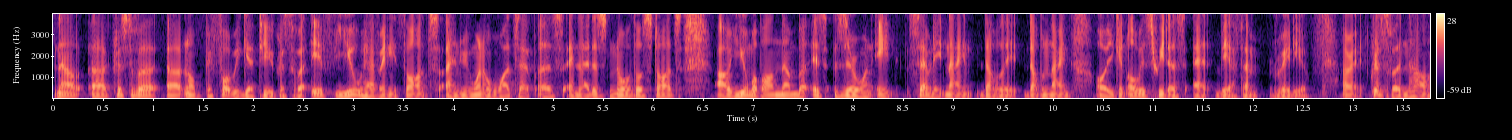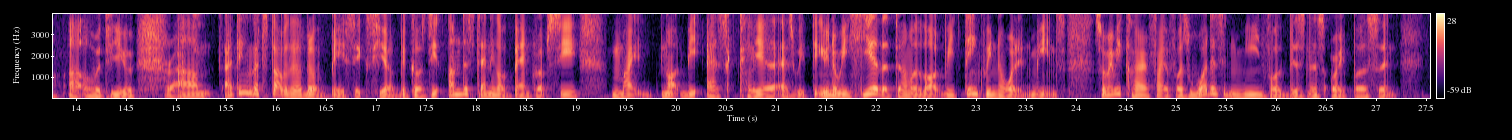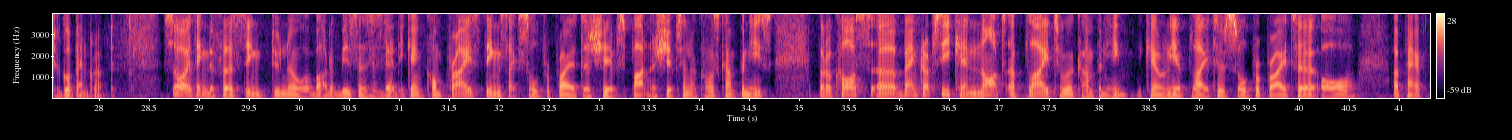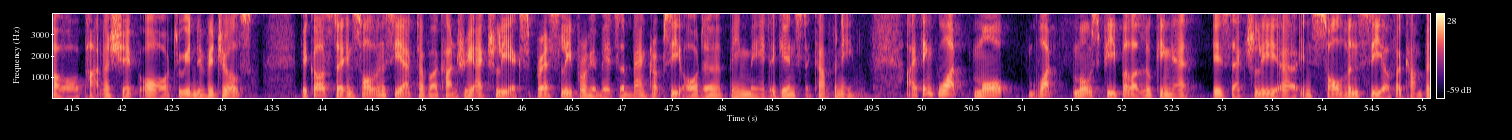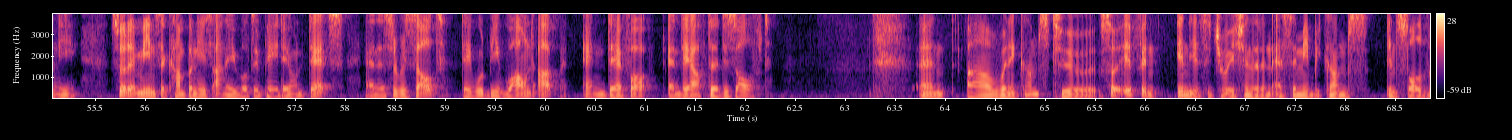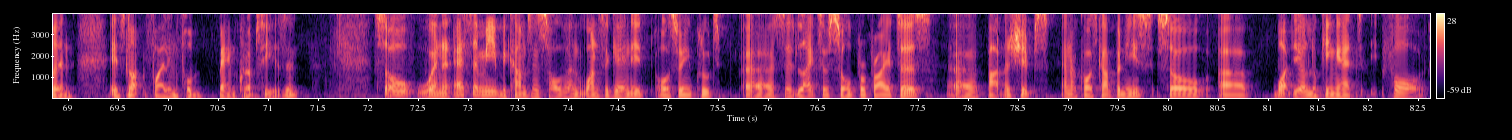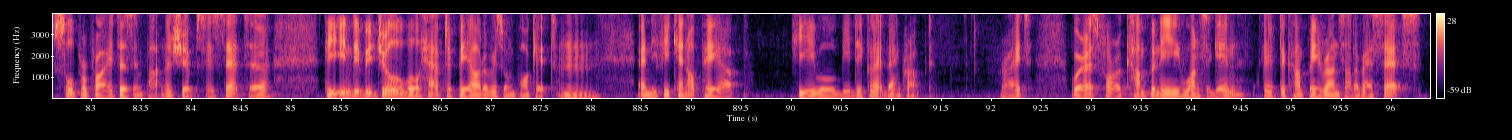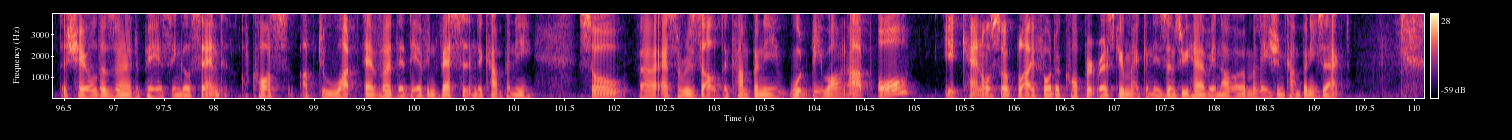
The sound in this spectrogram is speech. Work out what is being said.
Now, uh, Christopher, uh, no, before we get to you, Christopher, if you have any thoughts and you want to WhatsApp us and let us know those thoughts, our U mobile number is 018 789 or you can always tweet us at BFM Radio. All right, Christopher, now uh, over to you. Right. Um, I think let's start with a little bit of basics here because the understanding of bankruptcy might not be as clear as we think. You know, we hear the term a lot, we think we know what it means. So maybe clarify for us what does it mean for a business or a person to go bankrupt? So I think the first thing to know about a business is that it can comprise things like sole proprietorships, partnerships, and of course companies. But of course, uh, bankruptcy cannot apply to a company. It can only apply to a sole proprietor or a par- or partnership or to individuals because the Insolvency Act of our country actually expressly prohibits a bankruptcy order being made against a company. I think what more what most people are looking at is actually uh, insolvency of a company. So that means a company is unable to pay their own debts, and as a result, they would be wound up and therefore and thereafter dissolved. And uh, when it comes to so, if in in the situation that an SME becomes insolvent, it's not filing for bankruptcy, is it? So when an SME becomes insolvent, once again, it also includes uh, the likes of sole proprietors, uh, partnerships, and of course companies. So uh, what you're looking at for sole proprietors and partnerships is that uh, the individual will have to pay out of his own pocket, mm. and if he cannot pay up, he will be declared bankrupt right? Whereas for a company, once again, if the company runs out of assets, the shareholders don't have to pay a single cent, of course, up to whatever that they have invested in the company. So uh, as a result, the company would be wound up, or it can also apply for the corporate rescue mechanisms we have in our Malaysian Companies Act.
